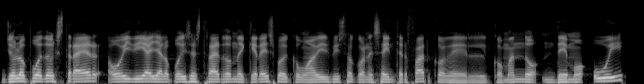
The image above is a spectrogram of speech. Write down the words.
yo lo puedo extraer, hoy día ya lo podéis extraer donde queráis porque como habéis visto con esa interfaz, con el comando demo UI,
